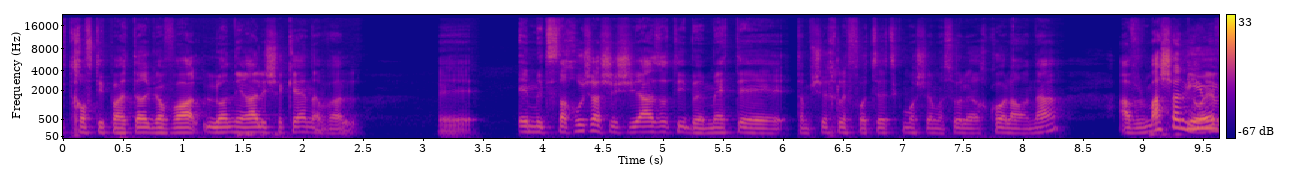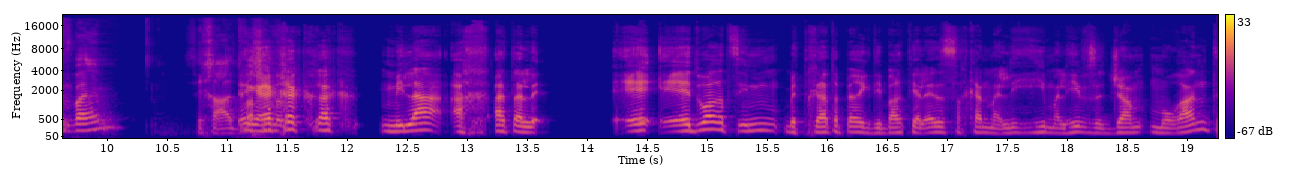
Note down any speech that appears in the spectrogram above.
לדחוף טיפה יותר גבוה, לא נראה לי שכן, אבל אה, הם יצטרכו שהשישייה הזאת באמת אה, תמשיך לפוצץ כמו שהם עשו לאורך כל העונה, אבל מה שאני אם... אוהב בהם, סליחה, רגע, רק, רק, רק מילה אחת על אדוארדס, אם בתחילת הפרק דיברתי על איזה שחקן מלהיב, מלהיב זה ג'אם מורנט,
